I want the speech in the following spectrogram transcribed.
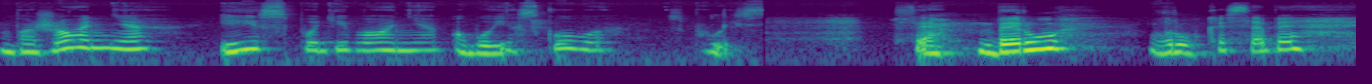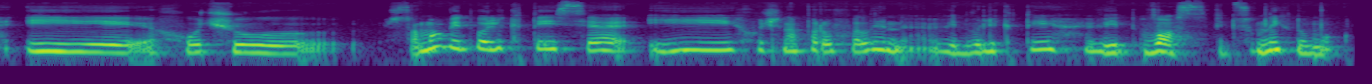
бажання і сподівання обов'язково збулися. Все, беру в руки себе і хочу сама відволіктися, і хоч на пару хвилин відволікти від вас, від сумних думок.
